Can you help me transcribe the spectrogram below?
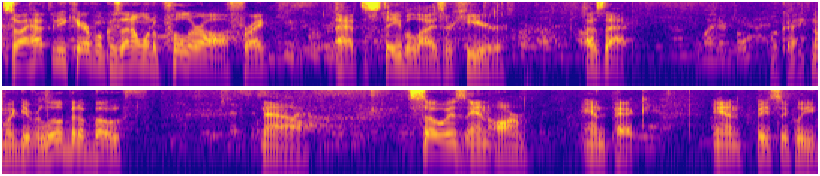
So I have to be careful because I don't want to pull her off, right? I have to stabilize her here. How's that? Wonderful. Okay. I'm going to give her a little bit of both. Now, so is an arm and pec and basically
